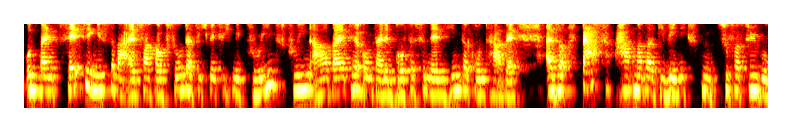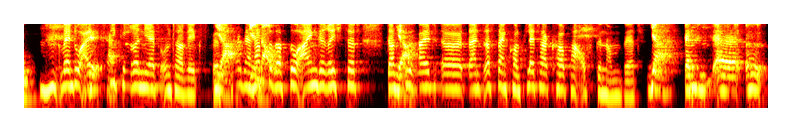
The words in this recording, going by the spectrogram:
Und mein Setting ist aber einfach auch so, dass ich wirklich mit Greenscreen arbeite und einen professionellen Hintergrund habe. Also das haben aber die wenigsten zur Verfügung. Mhm. Wenn du als Deshalb. Speakerin jetzt unterwegs bist, ja, ne, dann genau. hast du das so eingerichtet, dass ja. du halt, äh, dein, dass dein kompletter Körper aufgenommen wird. Ja, das mhm. ist äh, äh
